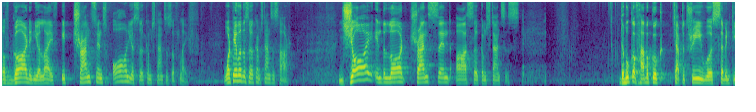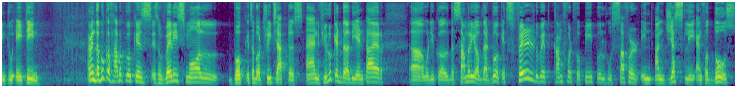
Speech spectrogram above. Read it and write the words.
of God in your life, it transcends all your circumstances of life. whatever the circumstances are. Joy in the Lord transcend our circumstances. The book of Habakkuk, chapter 3, verse 17 to 18. I mean, the book of Habakkuk is, is a very small book. It's about three chapters. And if you look at the, the entire, uh, what do you call, the summary of that book, it's filled with comfort for people who suffer in, unjustly and for those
